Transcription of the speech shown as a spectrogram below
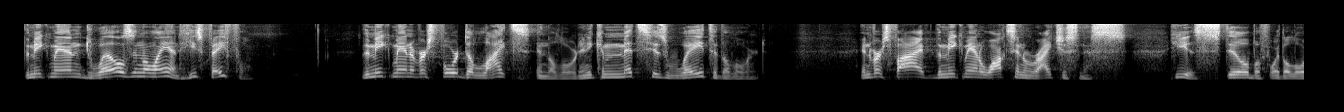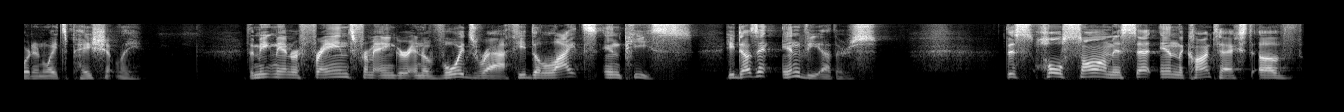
The meek man dwells in the land, he's faithful. The meek man in verse 4 delights in the Lord and he commits his way to the Lord. In verse 5, the meek man walks in righteousness. He is still before the Lord and waits patiently. The meek man refrains from anger and avoids wrath. He delights in peace. He doesn't envy others this whole psalm is set in the context of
